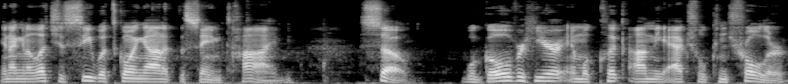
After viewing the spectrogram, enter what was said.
and I'm going to let you see what's going on at the same time. So we'll go over here and we'll click on the actual controller.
